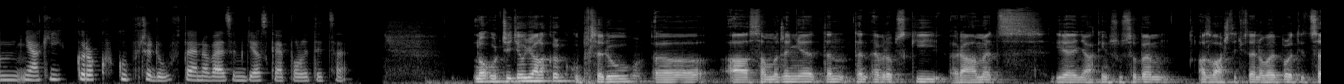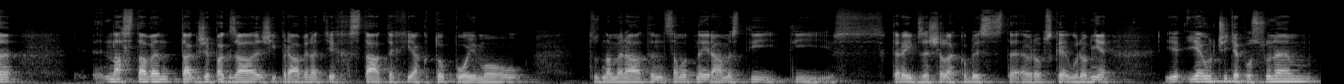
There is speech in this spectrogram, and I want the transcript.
um, nějaký krok ku předu v té nové zemědělské politice? No určitě udělala krok ku předu uh, a samozřejmě ten, ten evropský rámec je nějakým způsobem, a zvlášť teď v té nové politice, nastaven tak, že pak záleží právě na těch státech, jak to pojmou. To znamená, ten samotný rámec, tý, který vzešel jakoby z té evropské úrovně, je, je určitě posunem,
